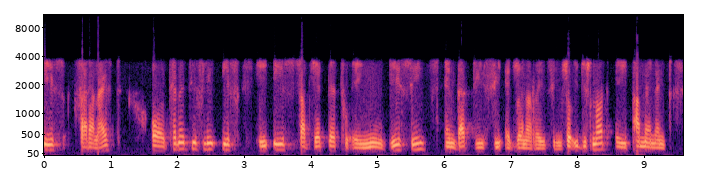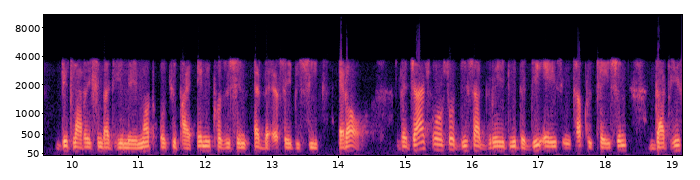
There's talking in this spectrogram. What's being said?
is finalized. Alternatively, if he is subjected to a new DC and that DC exonerates him. So it is not a permanent declaration that he may not occupy any position at the SABC at all. The judge also disagreed with the DA's interpretation that his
